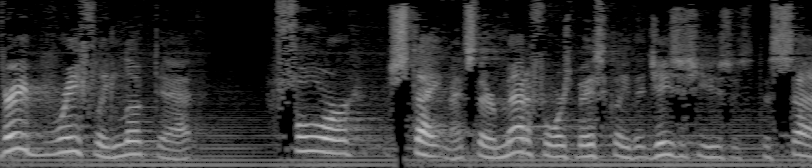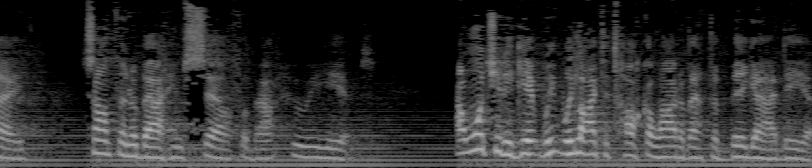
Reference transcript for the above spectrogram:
very briefly looked at four statements. They're metaphors, basically, that Jesus uses to say something about himself, about who he is. I want you to get, we, we like to talk a lot about the big idea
